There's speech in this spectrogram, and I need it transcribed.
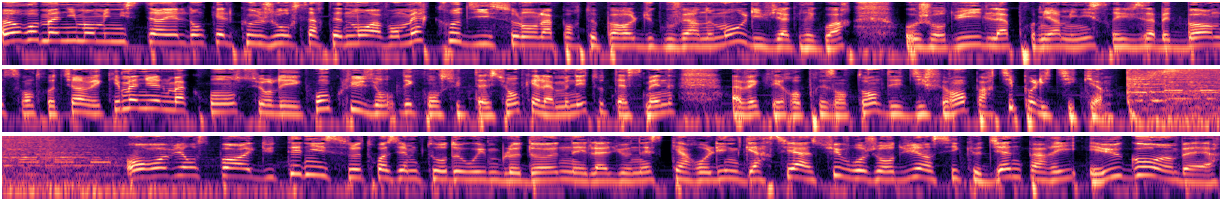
Un remaniement ministériel dans quelques jours, certainement avant mercredi, selon la porte-parole du gouvernement, Olivia Grégoire. Aujourd'hui, la première ministre Elisabeth Borne s'entretient avec Emmanuel Macron sur les conclusions des consultations qu'elle a menées toute la semaine avec les représentants des différents partis politiques. On revient au sport avec du tennis, le troisième tour de Wimbledon et la lyonnaise Caroline Garcia à suivre aujourd'hui ainsi que Diane Paris et Hugo Humbert.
